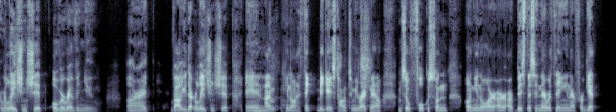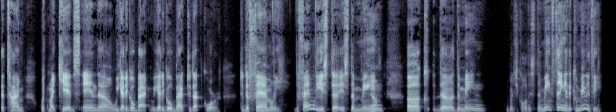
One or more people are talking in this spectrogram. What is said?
relationship over revenue. All right. Value that relationship. And mm. I'm, you know, I think Big A is talking to me right now. I'm so focused on on, you know, our our, our business and everything, and I forget the time with my kids. And uh, we got to go back. We got to go back to that core, to the family. The family is the is the main yeah. uh the the main what you call this the main thing in the community.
